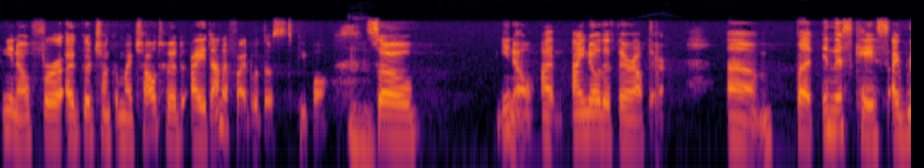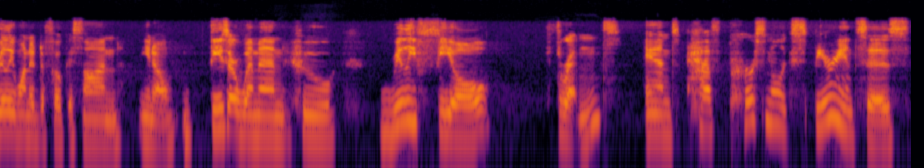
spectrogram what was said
you know, for a good chunk of my childhood, I identified with those people. Mm-hmm. So, you know, I, I know that they're out there. Um, but in this case, I really wanted to focus on, you know, these are women who really feel threatened and have personal experiences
